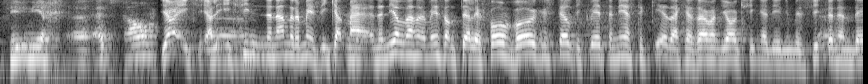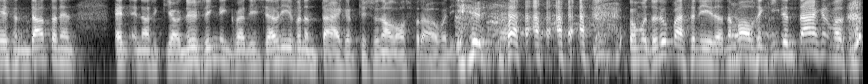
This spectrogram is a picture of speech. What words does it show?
veel meer uh, uitstraal. Ja, ik, allee, ik zie een andere mens. Ik had mij een heel andere mens aan de telefoon voorgesteld. Ik weet de eerste keer dat je zei van, ja, ik zing dat die niet meer zitten en deze en dat. En, en, en als ik jou nu zing, denk ik, wat is dat even een tijger tussen al ons vrouwen. We moeten oppassen hier. Normaal zeg ik een tijger, maar...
